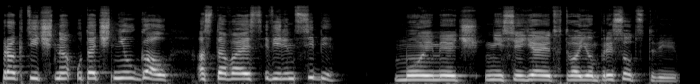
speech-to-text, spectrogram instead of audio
Практично уточнил Гал, оставаясь верен себе. Мой меч не сияет в твоем присутствии.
